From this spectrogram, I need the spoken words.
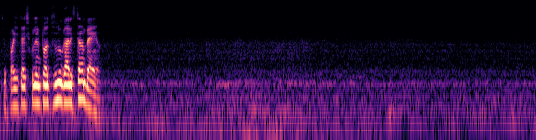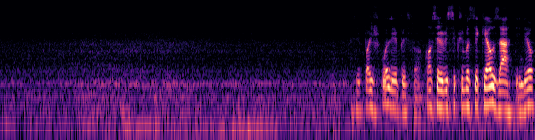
Você pode estar escolhendo para outros lugares também, ó. Você pode escolher, pessoal, qual serviço que você quer usar, entendeu?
